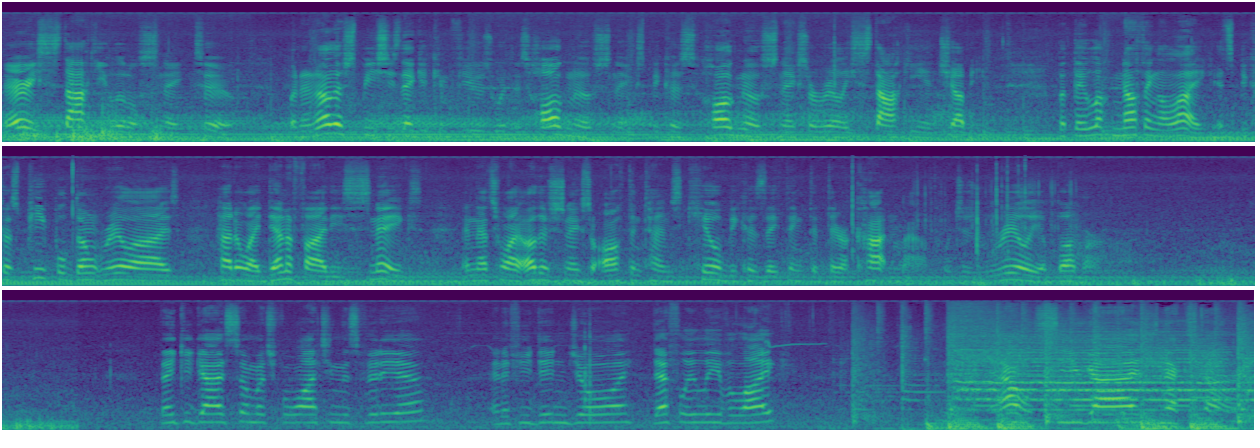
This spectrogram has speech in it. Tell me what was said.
Very stocky little snake too. But another species they get confused with is hognose snakes because hognose snakes are really stocky and chubby. But they look nothing alike. It's because people don't realize how to identify these snakes and that's why other snakes are oftentimes killed because they think that they're a cottonmouth, which is really a bummer. Thank you guys so much for watching this video. And if you did enjoy, definitely leave a like. And I will see you guys next time.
